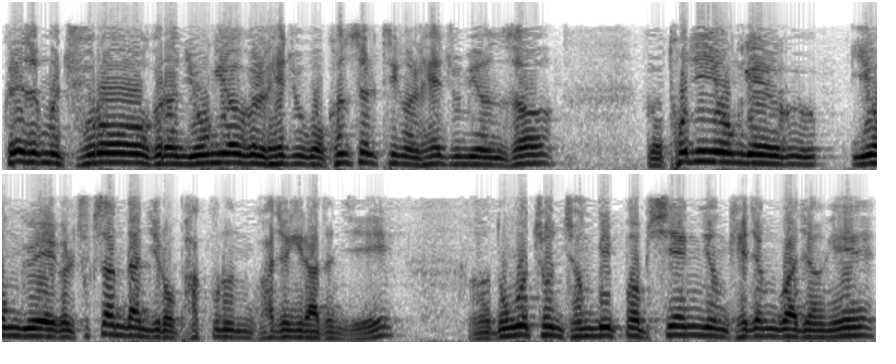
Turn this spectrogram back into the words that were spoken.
그래서 그러면 주로 그런 용역을 해주고 컨설팅을 해주면서 그 토지 이용계획, 이용계획을 축산단지로 바꾸는 과정이라든지 어, 농어촌 정비법 시행령 개정 과정에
